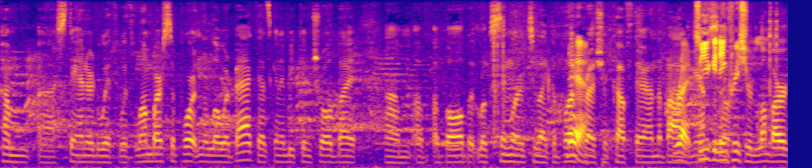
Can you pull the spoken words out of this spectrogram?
come uh, standard with, with lumbar support in the lower back. That's going to be controlled by um, a, a bulb that looks similar to like a blood Yeah. pressure cuff there on the bottom. Right. So you can increase your lumbar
